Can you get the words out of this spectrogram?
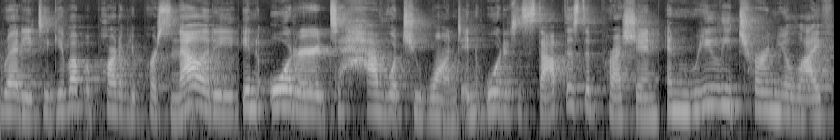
ready to give up a part of your personality in order to have what you want, in order to stop this depression and really turn your life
